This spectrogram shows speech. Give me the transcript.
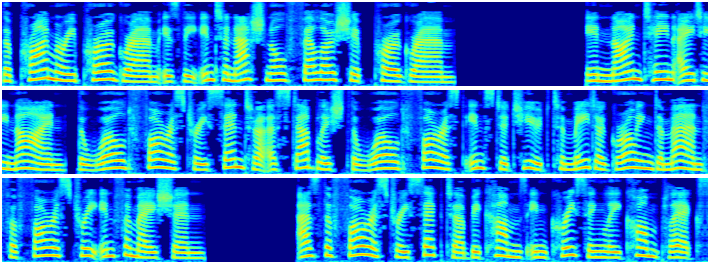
The primary program is the International Fellowship Program. In 1989, the World Forestry Center established the World Forest Institute to meet a growing demand for forestry information. As the forestry sector becomes increasingly complex,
